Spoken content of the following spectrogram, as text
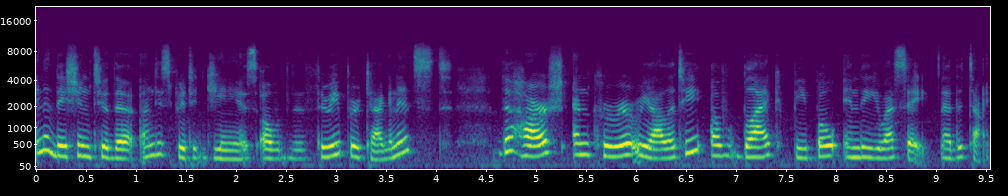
In addition to the undisputed genius of the three protagonists, the harsh and cruel reality of black people in the USA at the time,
